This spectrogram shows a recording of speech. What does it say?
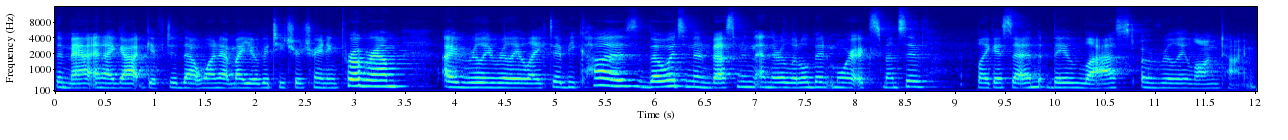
the mat and I got gifted that one at my yoga teacher training program, I really, really liked it because though it's an investment and they're a little bit more expensive, like I said, they last a really long time.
